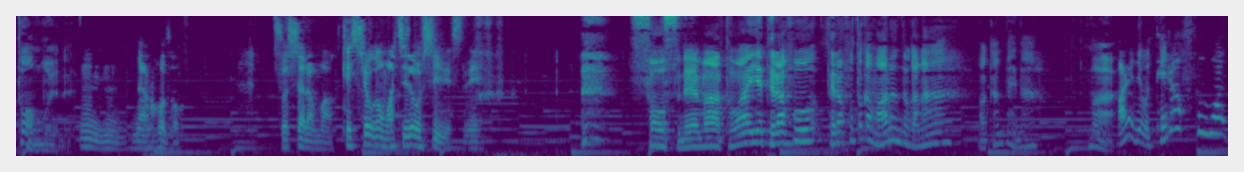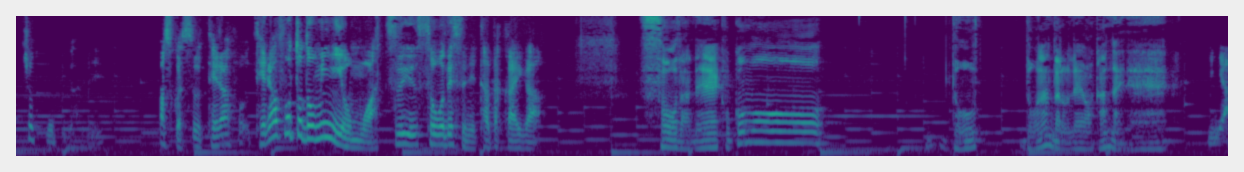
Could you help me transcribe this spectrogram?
とは思うよね。うん、うんうんなるほど。そしたらまあ、決勝が待ち遠しいですね。そうっすね。まあとはいえテラフォテラフォとかもあるのかなわかんないなまああれ、でもテラフォはちょっと。あ、そっか、そう、テラフォ、テラフォとドミニオンも熱そうですね、戦いが。そうだねここもどうどうなんだろうねわかんないねいや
